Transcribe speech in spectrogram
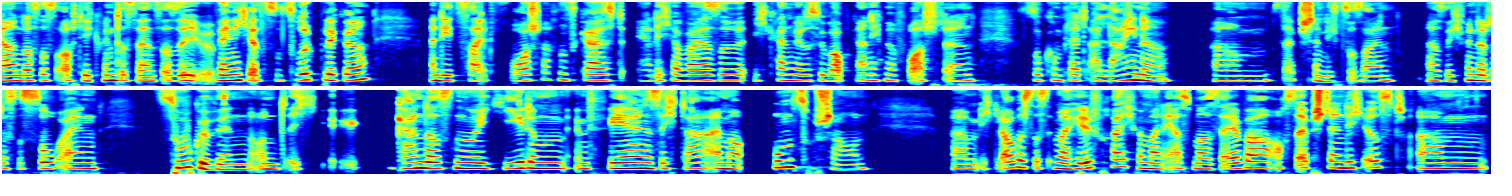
Ja, und das ist auch die Quintessenz. Also wenn ich jetzt so zurückblicke an die Zeit vor Schaffensgeist, ehrlicherweise, ich kann mir das überhaupt gar nicht mehr vorstellen, so komplett alleine ähm, selbstständig zu sein. Also ich finde, das ist so ein Zugewinn und ich äh, kann das nur jedem empfehlen, sich da einmal umzuschauen. Ähm, ich glaube, es ist immer hilfreich, wenn man erstmal selber auch selbstständig ist, ähm,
